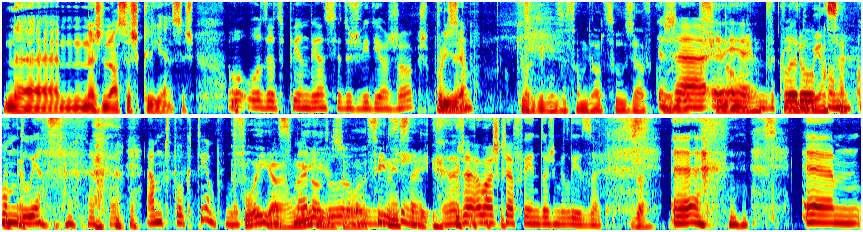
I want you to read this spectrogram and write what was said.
na, nas nossas crianças. Ou, ou da dependência dos videojogos, por, Por exemplo. Que a Organização Mundial de Saúde já declarou Já é, finalmente declarou como doença. como, como doença. há muito pouco tempo. Uma, Foi, há um mês, ou do- ou- sim, nem sei. Eu, já- eu acho que já foi em 2018. Já. Ah, um,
